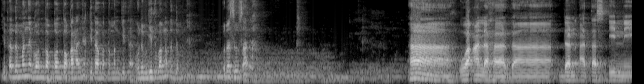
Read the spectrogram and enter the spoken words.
Kita demennya gontok-gontokan aja kita sama teman kita. Udah begitu banget demennya. Udah susah dah. Ah, wa ala dan atas ini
